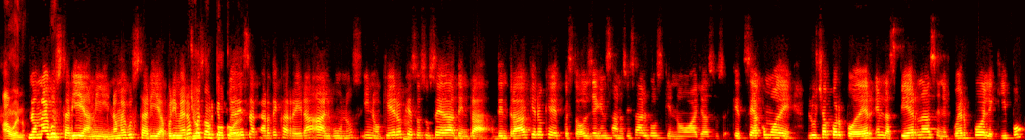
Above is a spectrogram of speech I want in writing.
Ah, bueno. No me gustaría a mí, no me gustaría. Primero, pues porque puede ¿eh? sacar de carrera a algunos y no quiero que mm. eso suceda de entrada. De entrada quiero que pues todos lleguen sanos y salvos, que no haya, que sea como de lucha por poder en las piernas, en el cuerpo, el equipo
